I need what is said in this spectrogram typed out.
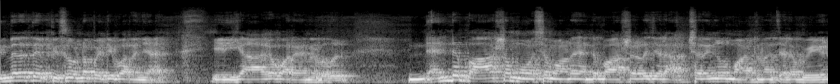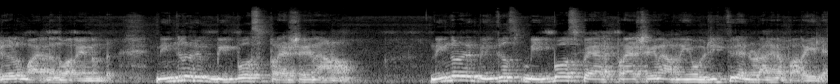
ഇന്നലത്തെ എപ്പിസോഡിനെ പറ്റി പറഞ്ഞാൽ എനിക്ക് ആകെ പറയാനുള്ളത് എന്റെ ഭാഷ മോശമാണ് എന്റെ ഭാഷകൾ ചില അക്ഷരങ്ങൾ മാറ്റണം ചില വേടുകൾ മാറ്റണം എന്ന് പറയുന്നുണ്ട്. നിങ്ങളൊരു ബിഗ് ബോസ് പ്രേക്ഷകനാണോ? നിങ്ങളൊരു ബിഗ് ബോസ് ബിഗ് ബോസ് പ്രേക്ഷകനാണെന്നെങ്കിൽ ഒരിക്കലും എന്നോട് അങ്ങനെ പറയില്ല.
